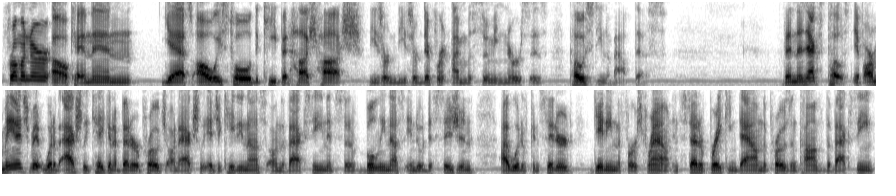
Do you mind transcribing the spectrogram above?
From a nurse. Oh, okay. And then yes, always told to keep it hush hush. These are these are different. I'm assuming nurses posting about this. Then the next post. If our management would have actually taken a better approach on actually educating us on the vaccine instead of bullying us into a decision, I would have considered getting the first round. Instead of breaking down the pros and cons of the vaccine,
